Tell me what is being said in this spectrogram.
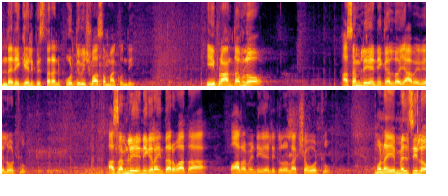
అందరినీ గెలిపిస్తారని పూర్తి విశ్వాసం మాకుంది. ఈ ప్రాంతంలో అసెంబ్లీ ఎన్నికల్లో యాభై వేల ఓట్లు అసెంబ్లీ ఎన్నికలైన తర్వాత పార్లమెంట్ ఎన్నికలో లక్ష ఓట్లు. మొన్న ఎమ్మెల్సీలో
